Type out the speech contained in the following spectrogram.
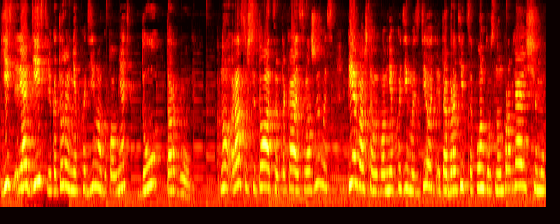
Есть ряд действий, которые необходимо выполнять до торгов. Но раз уж ситуация такая сложилась, первое, что вам необходимо сделать, это обратиться к конкурсному управляющему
